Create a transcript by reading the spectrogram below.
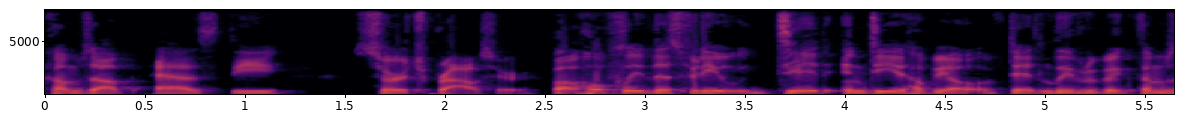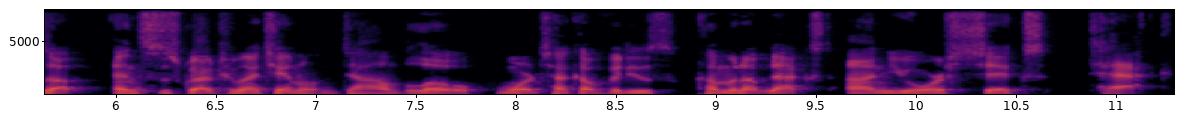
comes up as the search browser. But hopefully this video did indeed help you out. If did, leave it a big thumbs up and subscribe to my channel down below for more tech up videos coming up next on Your Six Tech.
